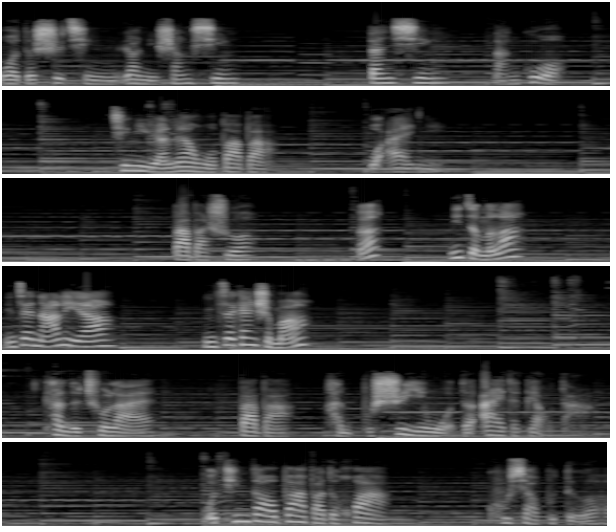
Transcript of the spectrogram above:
我的事情让你伤心、担心、难过。”请你原谅我，爸爸，我爱你。爸爸说：“啊，你怎么了？你在哪里呀？你在干什么？”看得出来，爸爸很不适应我的爱的表达。我听到爸爸的话，哭笑不得。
